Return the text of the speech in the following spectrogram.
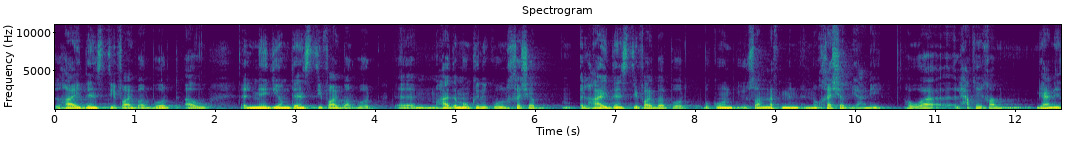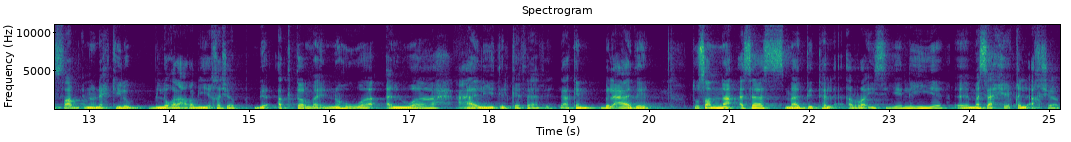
ال high density fiber board أو ال medium density fiber board هذا ممكن يكون خشب. ال high density fiber board بكون يصنف من إنه خشب يعني. هو الحقيقة يعني صعب إنه نحكي له باللغة العربية خشب بأكثر ما إنه هو ألواح عالية الكثافة. لكن بالعادة تصنع أساس مادتها الرئيسية اللي هي آه، مساحيق الأخشاب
